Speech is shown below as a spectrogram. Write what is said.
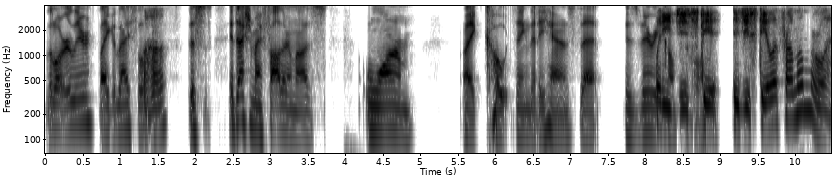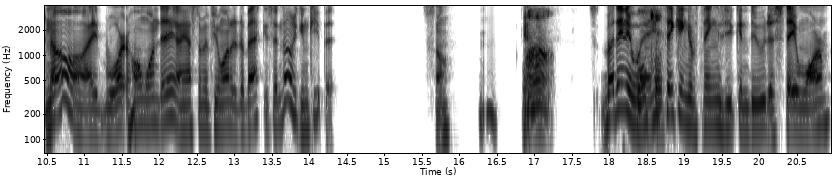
a little earlier, like a nice little Uh-huh. this It's actually my father-in-law's warm like coat thing that he has that is very What did you comfortable. steal? Did you steal it from him or what? No, I wore it home one day. I asked him if he wanted it back. He said, "No, you can keep it." So, mm, yeah. Wow. But anyway, Okay. thinking of things you can do to stay warm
